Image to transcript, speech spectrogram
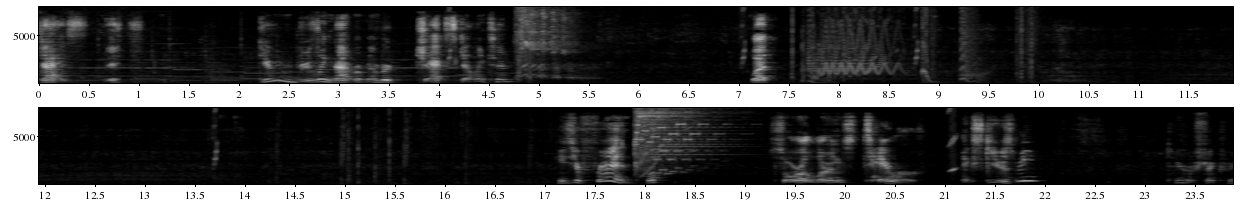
Guys, it's do you really not remember Jack Skellington? What? He's your friend. What? Sora learns terror. Excuse me? Terror strike for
